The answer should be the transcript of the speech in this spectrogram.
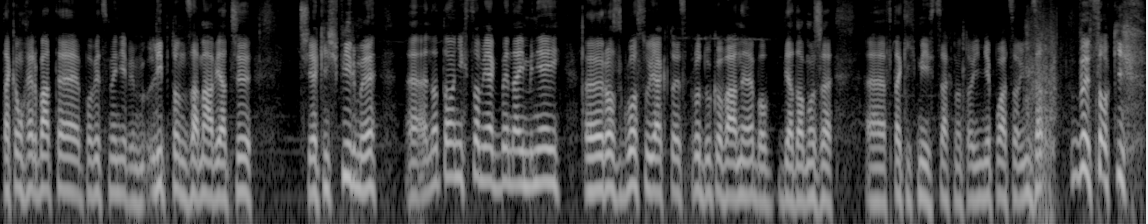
taką herbatę, powiedzmy, nie wiem, Lipton zamawia, czy, czy jakieś firmy, e, no to oni chcą jakby najmniej e, rozgłosu, jak to jest produkowane, bo wiadomo, że e, w takich miejscach, no to nie płacą im za wysokich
